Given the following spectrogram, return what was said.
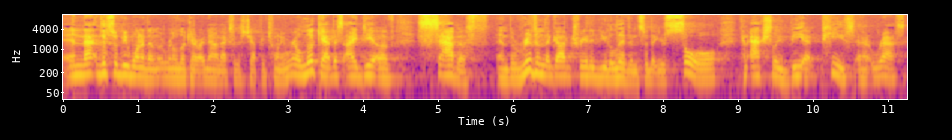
And that, this would be one of them that we're going to look at right now in Exodus chapter 20. We're going to look at this idea of Sabbath and the rhythm that God created you to live in so that your soul can actually be at peace and at rest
